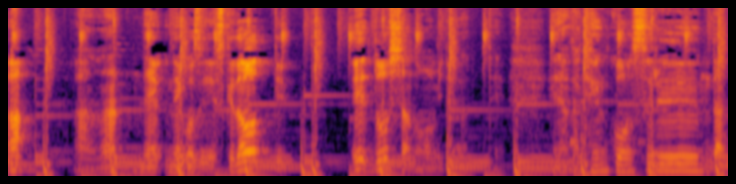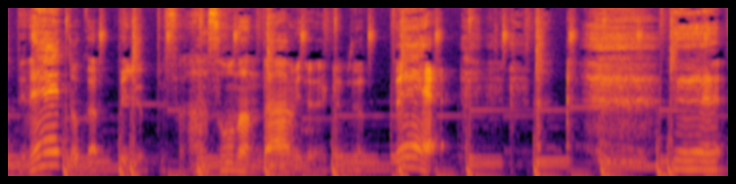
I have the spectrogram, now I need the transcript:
なって「ああのね猫背ですけど」って言って「えどうしたの?」みたいになって「えなんか転校するんだってね」とかって言ってさ「あそうなんだ」みたいな感じになってで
